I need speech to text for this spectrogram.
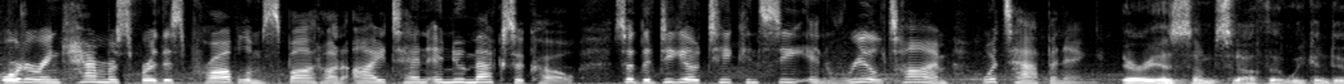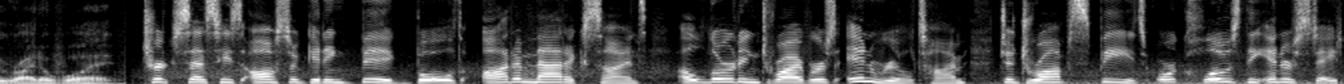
Ordering cameras for this problem spot on I 10 in New Mexico so the DOT can see in real time what's happening. There is some stuff that we can do right away. Church says he's also getting big, bold, automatic signs alerting drivers in real time to drop speeds or close the interstate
